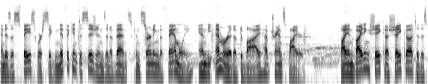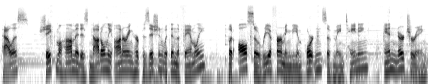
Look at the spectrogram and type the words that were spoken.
and is a space where significant decisions and events concerning the family and the Emirate of Dubai have transpired. By inviting Sheikha Sheikha to this palace, Sheikh Mohammed is not only honoring her position within the family, but also reaffirming the importance of maintaining and nurturing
